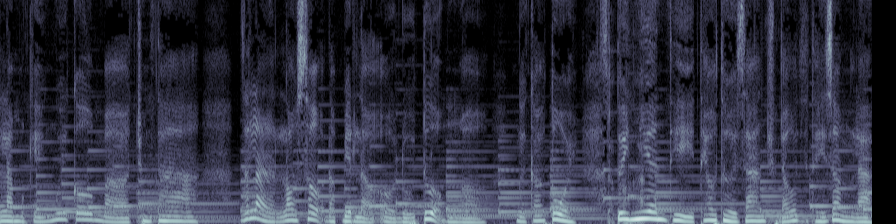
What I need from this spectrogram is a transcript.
là một cái nguy cơ mà chúng ta rất là lo sợ đặc biệt là ở đối tượng uh, người cao tuổi. Dạ Tuy vâng ạ. nhiên thì theo thời gian chúng ta có thể thấy rằng là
